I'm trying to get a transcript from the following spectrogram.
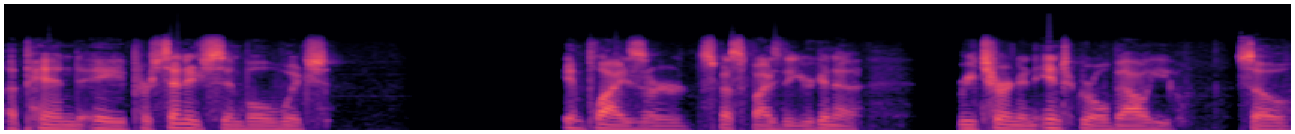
append a percentage symbol, which implies or specifies that you're going to return an integral value. So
